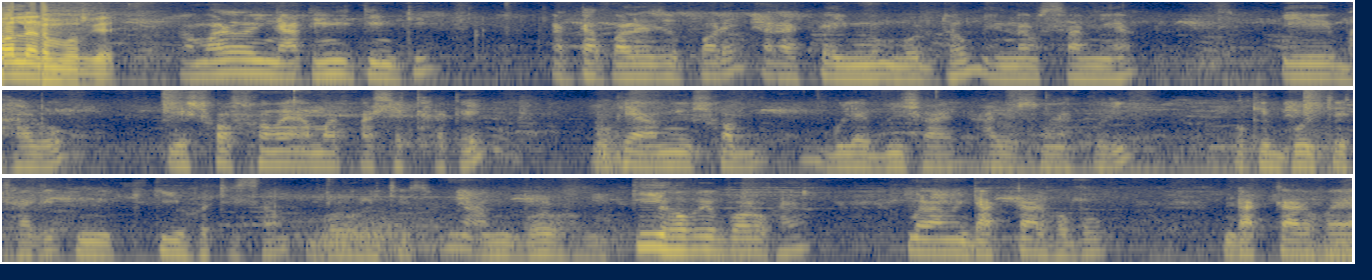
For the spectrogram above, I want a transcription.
বলেন সম্পর্কে। আমার ওই নাতিনি তিনটি। একটা কলেজে পড়ে আর একটা মধ্যম, এর নাম সামিয়া। এ ভালো। এ সব সময় আমার পাশে থাকে। ওকে আমি সবগুলো বিষয় আলোচনা করি। ওকে বলতে থাকি, তুমি কী হতে চাও? বড় হইতে চাও? আমি বড় হব। কী হবে বড় হয়? বলে, আমি ডাক্তার হব। ডাক্তার হয়ে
